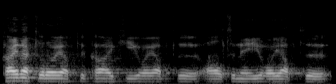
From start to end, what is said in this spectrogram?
kaynakları o yaptı, K2'yi o yaptı, Altın E'yi o yaptı.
